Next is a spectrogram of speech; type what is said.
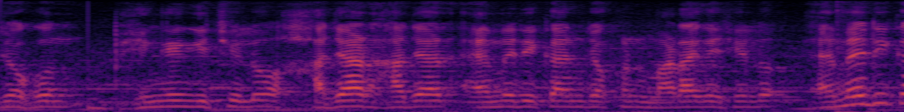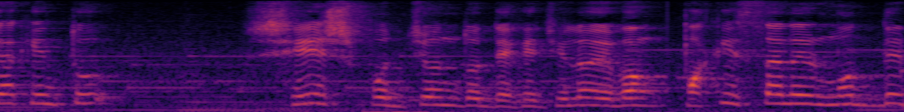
যখন ভেঙে গেছিল, হাজার হাজার আমেরিকান যখন মারা গেছিল, আমেরিকা কিন্তু শেষ পর্যন্ত দেখেছিল এবং পাকিস্তানের মধ্যে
